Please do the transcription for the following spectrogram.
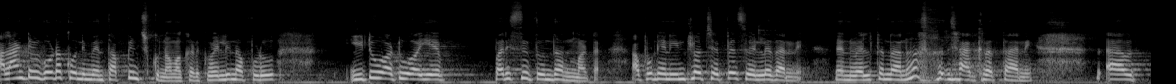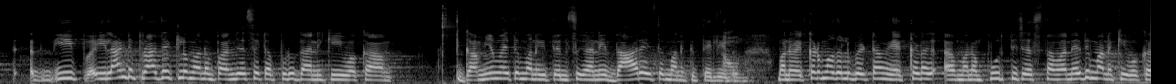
అలాంటివి కూడా కొన్ని మేము తప్పించుకున్నాం అక్కడికి వెళ్ళినప్పుడు. ఇటు అటు అయ్యే పరిస్థితి ఉందన్నమాట. అప్పుడు నేను ఇంట్లో చెప్పేసి వెళ్ళేదాన్ని. నేను వెళ్తున్నాను జాగ్రత్త అని. ఈ ఇలాంటి ప్రాజెక్టులు మనం పనిచేసేటప్పుడు దానికి ఒక గమ్యం అయితే మనకి తెలుసు కానీ దారి అయితే మనకి తెలియదు మనం ఎక్కడ మొదలు పెట్టాం ఎక్కడ మనం పూర్తి చేస్తాం అనేది మనకి ఒక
